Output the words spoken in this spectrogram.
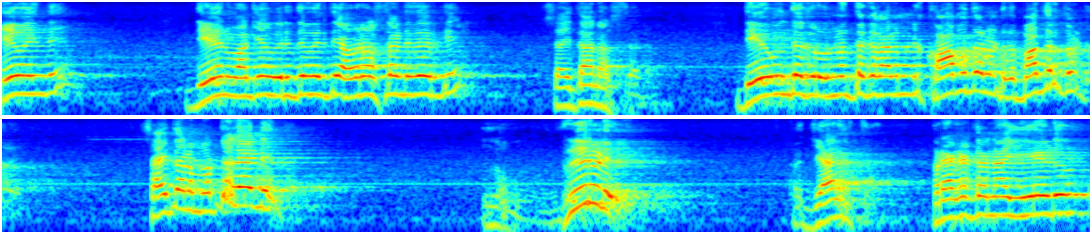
ఏమైంది? దేవుని వాక్యం విరుద్ధం వెళ్తే ఎవరు వస్తాడు దగ్గరికి? సైతాన్ వస్తాడు. దేవుని దగ్గర ఉన్నంత కాలం ఉంటుంది భద్రత ఉంటుంది. సైతాన్ ముట్టలేండి నువ్వు వీరుడు. జాగ్రత్త. ప్రకటన ఏడు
